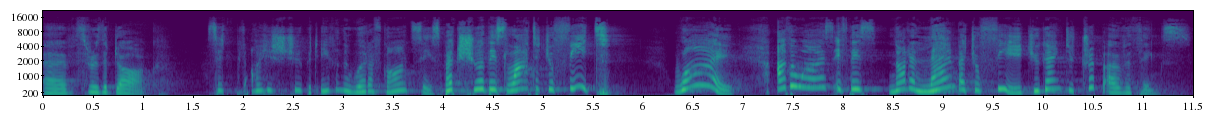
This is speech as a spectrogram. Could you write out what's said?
uh, through the dark. I said, Are you stupid? Even the Word of God says, Make sure there's light at your feet. Why? Otherwise, if there's not a lamp at your feet, you're going to trip over things.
